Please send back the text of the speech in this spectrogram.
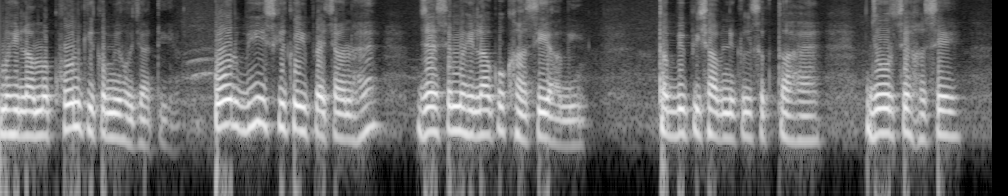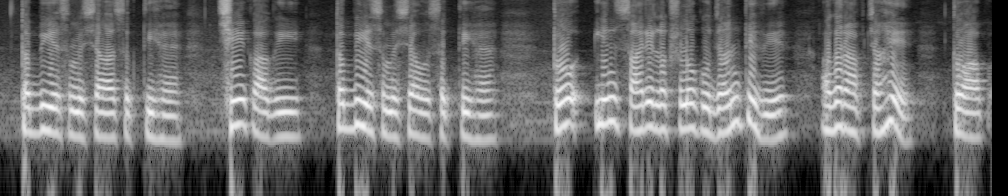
महिला में खून की कमी हो जाती है। और भी इसकी कई पहचान है, जैसे महिला को खांसी आ गई। तब भी पेशाब निकल सकता है। ज़ोर से हंसे, तब भी ये समस्या आ सकती है। छींक आ गई, तब भी ये समस्या हो सकती है। तो इन सारे लक्षणों को जानते हुए अगर आप चाहें तो आप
